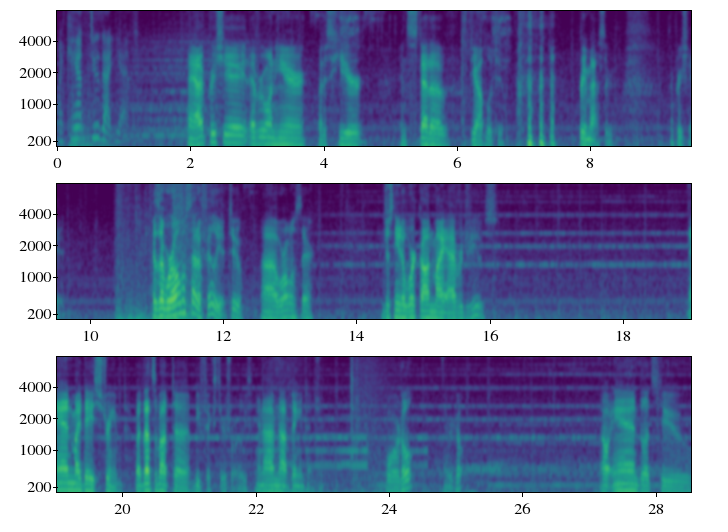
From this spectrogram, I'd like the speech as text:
I can't do that yet. Hey, I appreciate everyone here that is here instead of Diablo 2 remastered. I appreciate it. Because we're almost at affiliate too. Uh, we're almost there. I just need to work on my average views. And my days streamed. But that's about to be fixed here shortly. And I'm not paying attention. Portal. There we go. Oh, and let's do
